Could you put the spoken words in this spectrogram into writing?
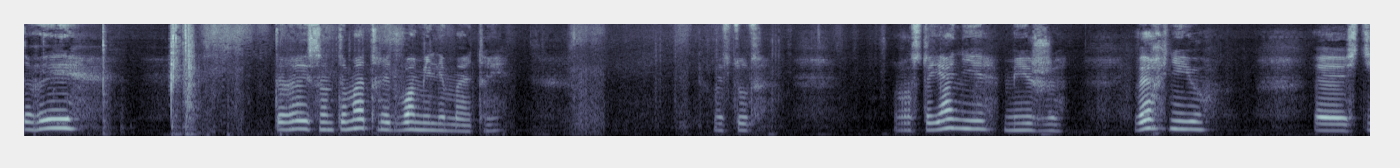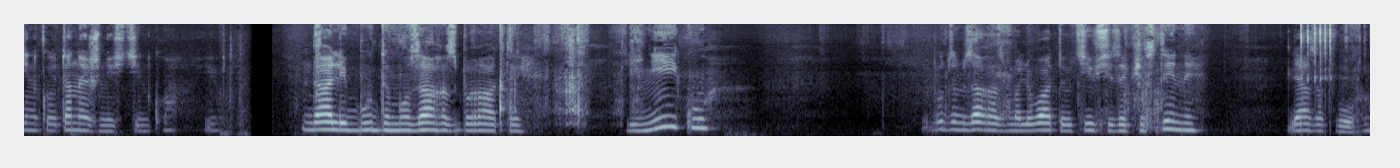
Три, три сантиметри, два міліметри. Ось тут розстояння між верхньою е, стінкою та нижньою стінкою. Далі будемо зараз брати лінійку. Будемо зараз малювати оці всі запчастини для затвору.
